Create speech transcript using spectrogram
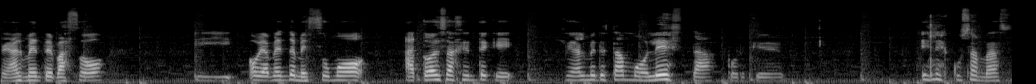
realmente pasó. Y obviamente me sumo a toda esa gente que realmente está molesta porque es la excusa más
